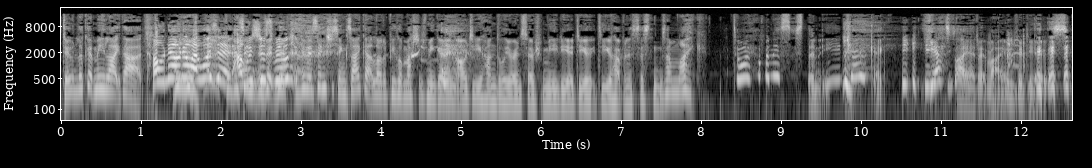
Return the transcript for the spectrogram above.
Don't look at me like that. Oh, no, no, I wasn't. I was just but- really- but it's interesting because I get a lot of people message me going, "Oh, do you handle your own social media? Do you do you have an assistant?" I'm like, "Do I have an assistant? Are you joking?" yes, I edit my own videos.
